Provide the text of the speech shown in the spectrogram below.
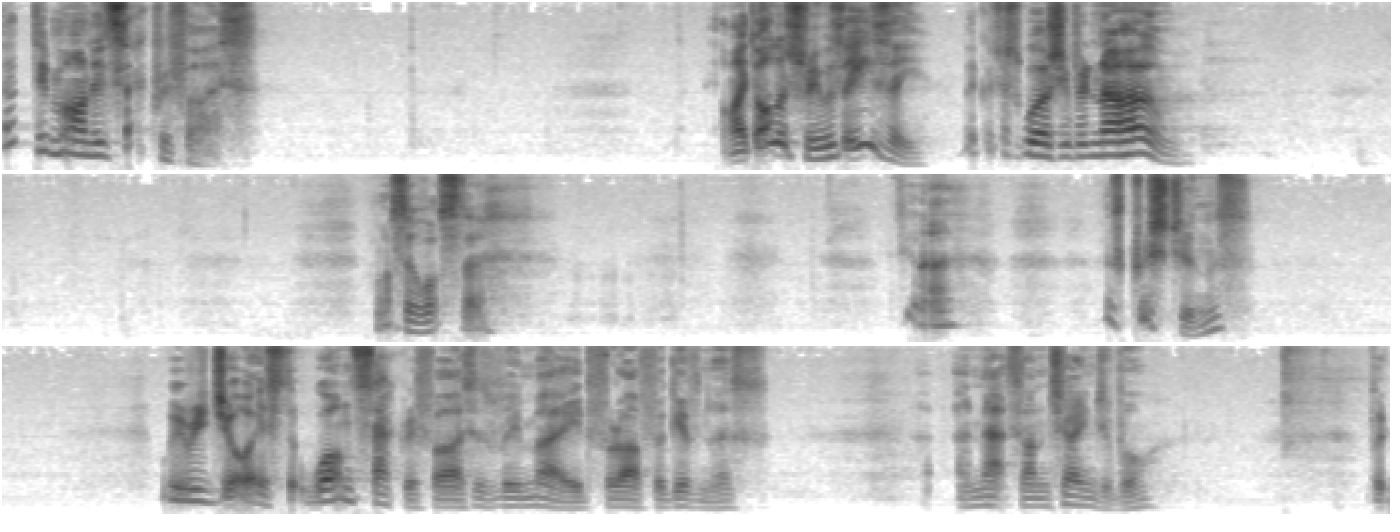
That demanded sacrifice. Idolatry was easy. They could just worship in their home. So, what's the. You know, as Christians, we rejoice that one sacrifice has been made for our forgiveness, and that's unchangeable. But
